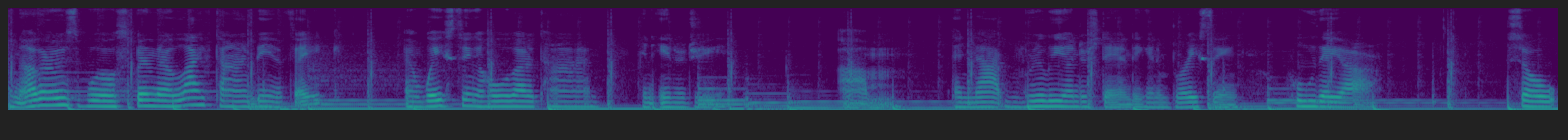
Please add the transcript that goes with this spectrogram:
and others will spend their lifetime being fake and wasting a whole lot of time and energy um, and not really understanding and embracing who they are. So,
